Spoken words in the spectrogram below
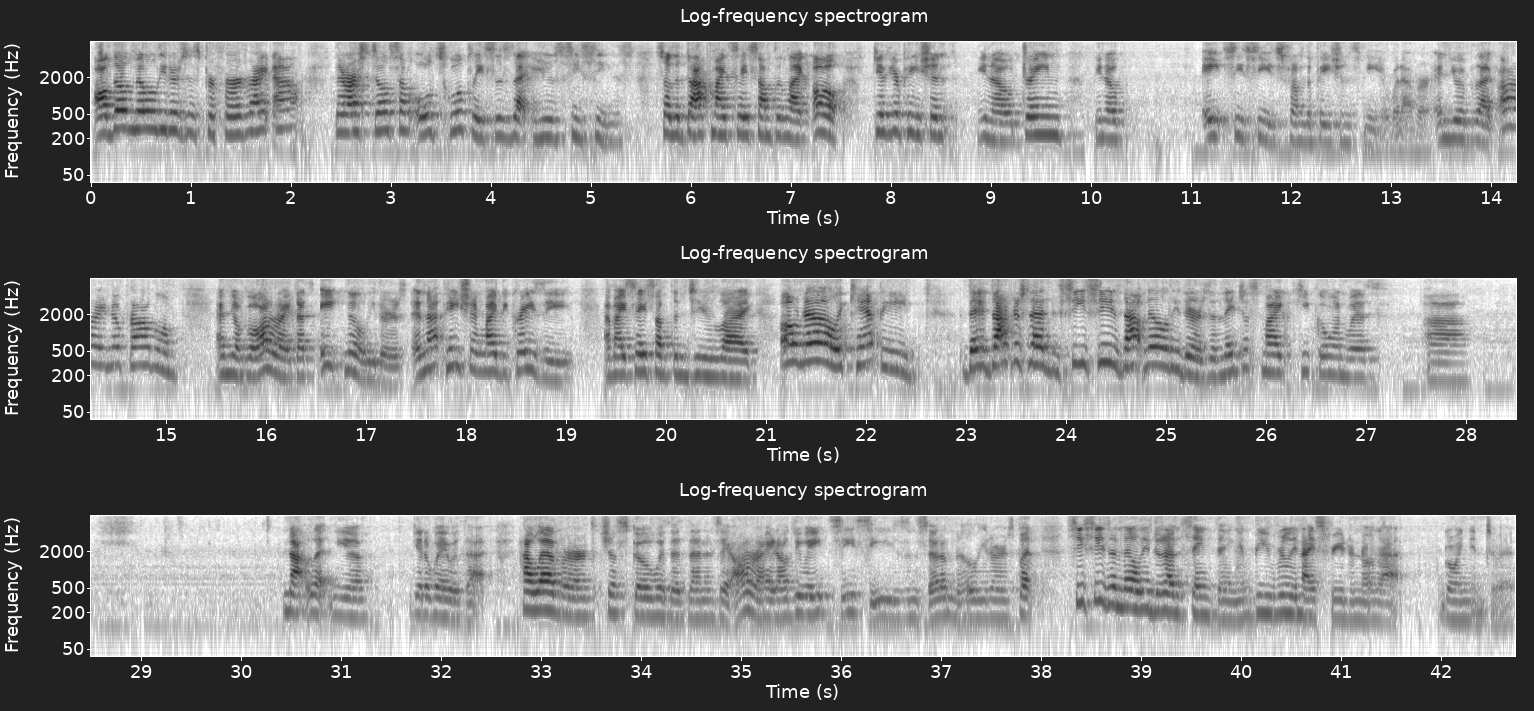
although milliliters is preferred right now, there are still some old school places that use cc's. So the doc might say something like, oh, give your patient you know, drain, you know, eight cc's from the patient's knee or whatever. And you would be like, all right, no problem. And you'll go, all right, that's eight milliliters. And that patient might be crazy and might say something to you like, oh no, it can't be. The doctor said cc is not milliliters. And they just might keep going with uh, not letting you get away with that. However, just go with it then and say, all right, I'll do 8 cc's instead of milliliters. But cc's and milliliters are the same thing. It'd be really nice for you to know that going into it.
